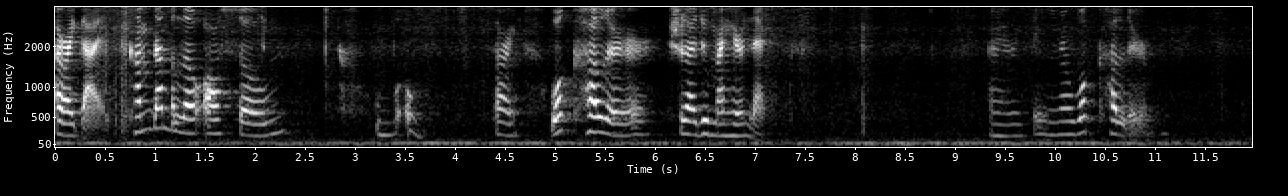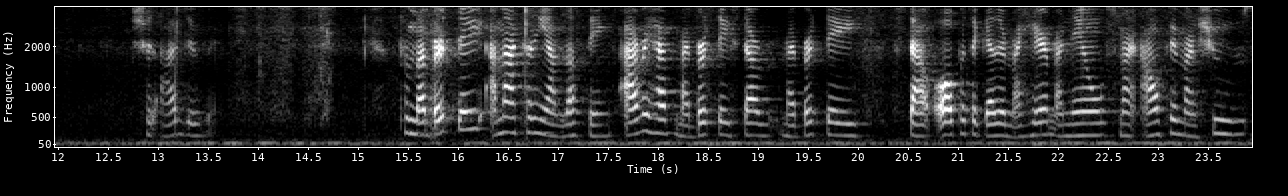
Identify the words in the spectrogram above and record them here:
all right, guys, comment down below also. Oh, sorry what color should I do my hair next? And everything, you know, what color should I do it? For my birthday, I'm not telling y'all nothing. I already have my birthday star my birthday style all put together. My hair, my nails, my outfit, my shoes,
